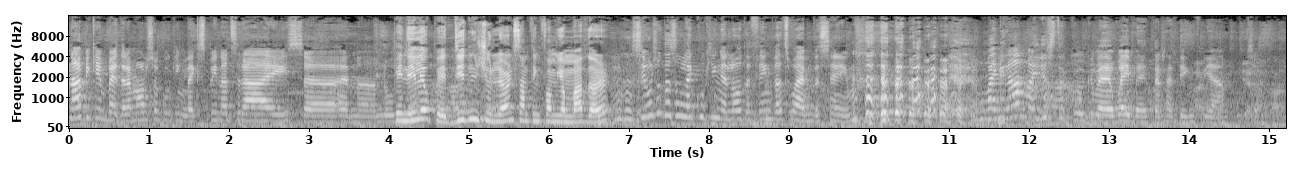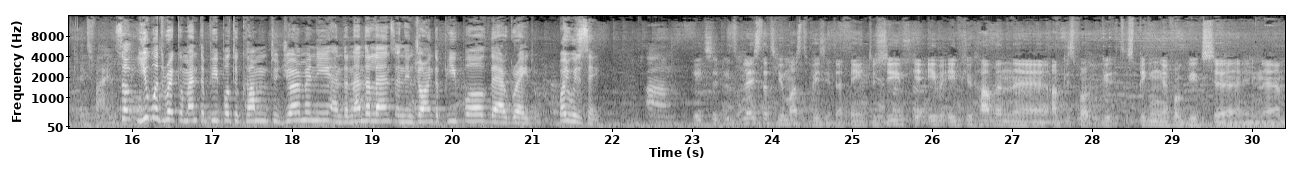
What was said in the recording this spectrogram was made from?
Now I became better. I'm also cooking like spinach rice uh, and uh, noodles. Penelope, didn't you learn something from your mother? She also doesn't like cooking a lot. I think that's why I'm the same. My grandma used to cook way, way better. I think, yeah. So it's fine. So you would recommend the people to come to Germany and the Netherlands and enjoy the people? They are great. What would you say? It's a, it's a place that you must visit. I think to see i- if, if you haven't uh, at least for speaking uh, for Greeks uh, in um,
